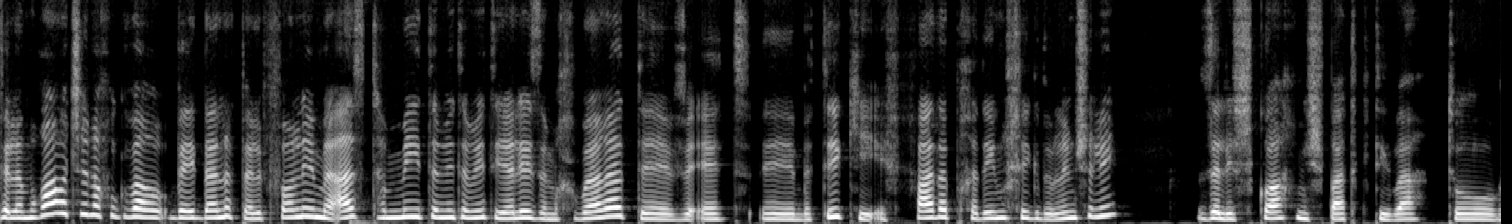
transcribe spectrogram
ולמרות שאנחנו כבר בעידן הפלאפונים, מאז תמיד, תמיד, תמיד תהיה לי איזה מחברת uh, ועט uh, בתיק, כי אחד הפחדים הכי גדולים שלי זה לשכוח משפט כתיבה טוב.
